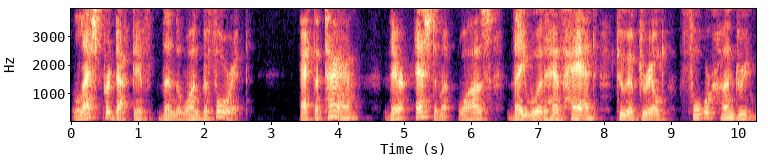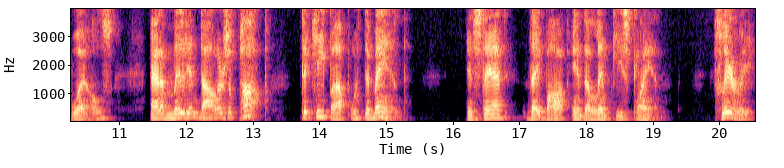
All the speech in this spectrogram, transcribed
less productive than the one before it. At the time, their estimate was they would have had to have drilled 400 wells at a million dollars a pop to keep up with demand. Instead, they bought into Lemke's plan. Clearly,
